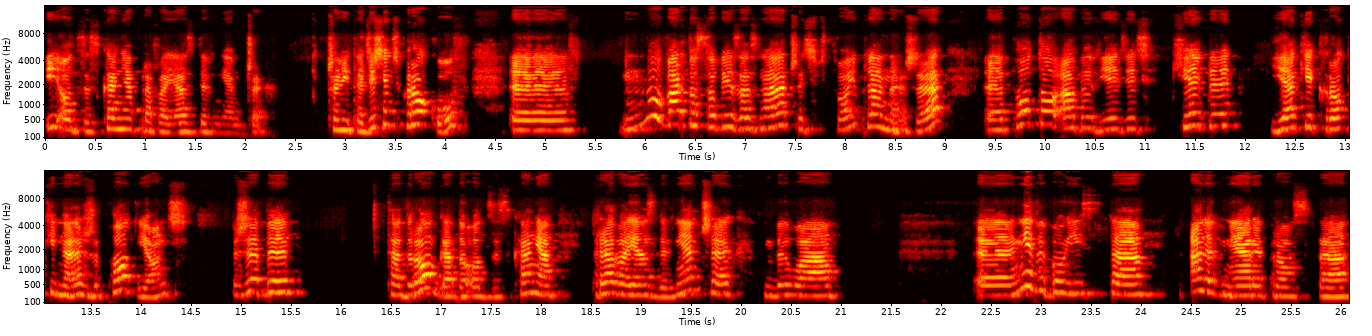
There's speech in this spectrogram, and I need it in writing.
i odzyskania prawa jazdy w Niemczech. Czyli te 10 kroków y, no, warto sobie zaznaczyć w swoim planerze y, po to, aby wiedzieć, kiedy, jakie kroki należy podjąć, żeby ta droga do odzyskania prawa jazdy w Niemczech była e, niewyboista, ale w miarę prosta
